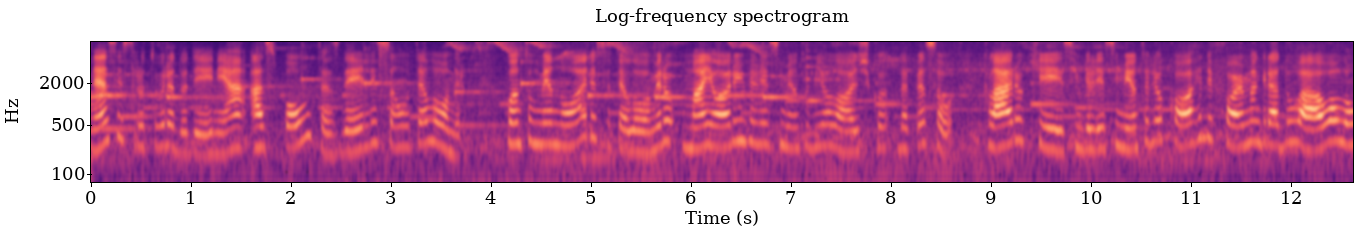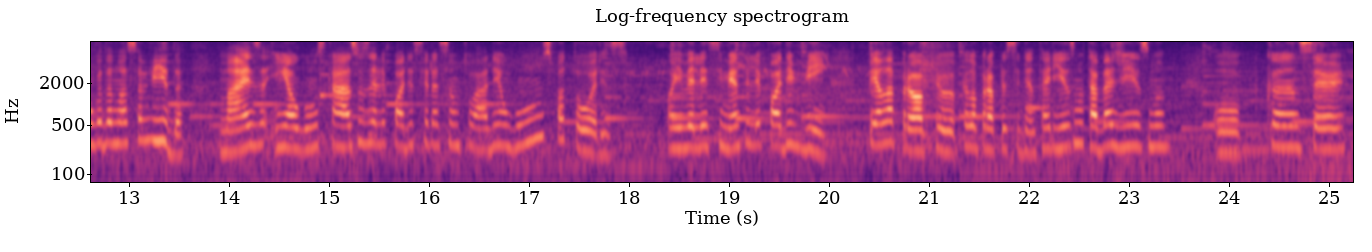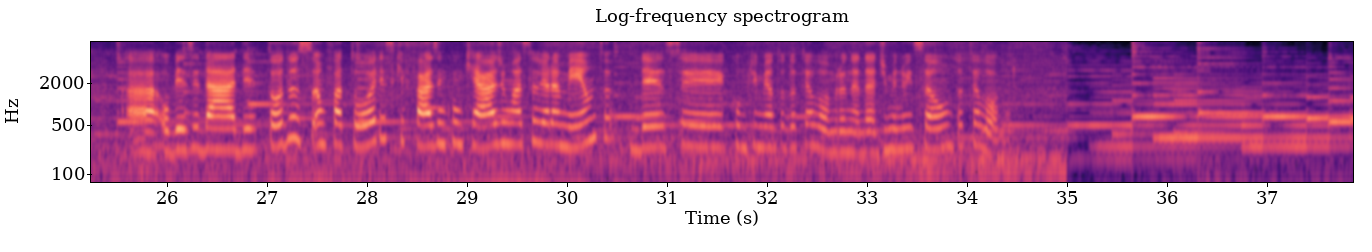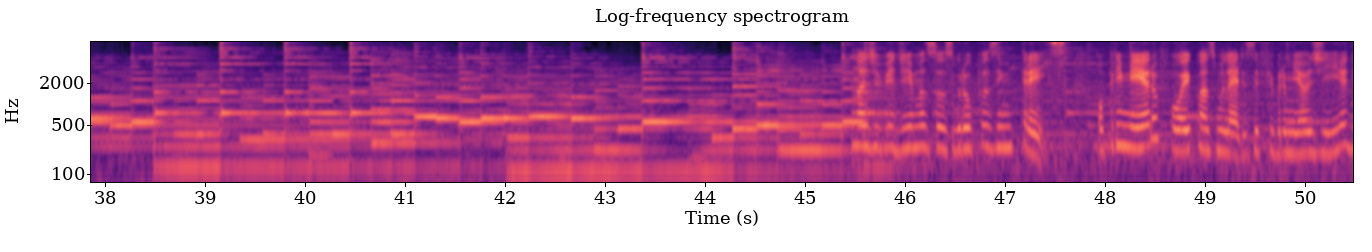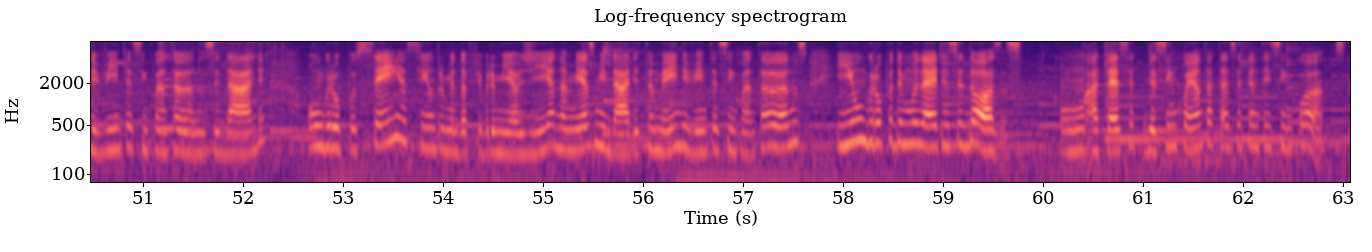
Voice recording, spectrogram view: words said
Nessa estrutura do DNA, as pontas dele são o telômero. Quanto menor esse telômero, maior o envelhecimento biológico da pessoa. Claro que esse envelhecimento ele ocorre de forma gradual ao longo da nossa vida, mas em alguns casos ele pode ser acentuado em alguns fatores. O envelhecimento ele pode vir pela próprio, pelo próprio sedentarismo, tabagismo, o câncer, a obesidade, todos são fatores que fazem com que haja um aceleramento desse comprimento do telômero, né, da diminuição do telômero. Nós dividimos os grupos em três. O primeiro foi com as mulheres de fibromialgia, de 20 a 50 anos de idade, um grupo sem a síndrome da fibromialgia, na mesma idade também, de 20 a 50 anos, e um grupo de mulheres idosas, com até de 50 até 75 anos.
